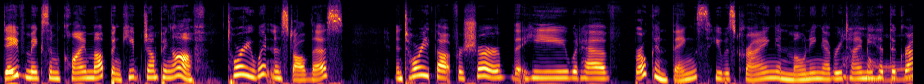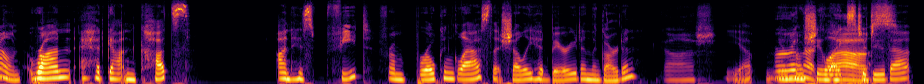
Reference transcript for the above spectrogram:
Dave makes him climb up and keep jumping off. Tori witnessed all this. And Tori thought for sure that he would have broken things. He was crying and moaning every time he hit the ground. Ron had gotten cuts on his feet from broken glass that Shelly had buried in the garden. Gosh. Yep. You know and how that she likes to do that.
